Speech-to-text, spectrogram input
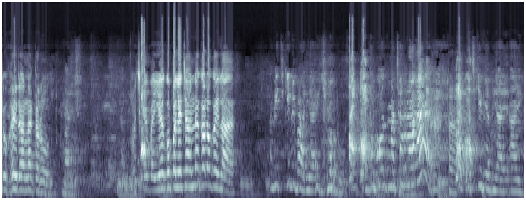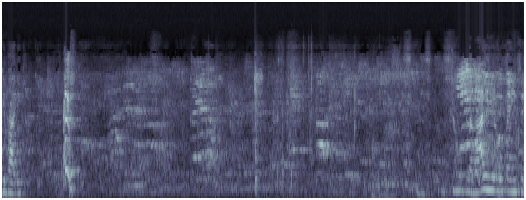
तो खैरा ना करो। उसके भैया को पहचान ना करो कैला है अब इसकी भी बारी आएगी बाबू। तो बहुत मच्छर रहा है। हाँ। इसकी भी अभी आए, आएगी बारी। लगा लिए वो कहीं से।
